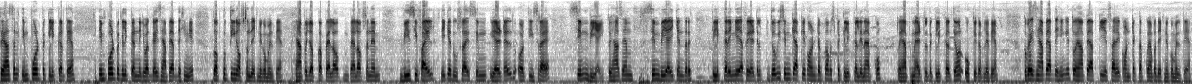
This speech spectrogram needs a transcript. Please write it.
तो यहाँ से हम इंपोर्ट पे क्लिक करते हैं। इंपोर्ट पर क्लिक करने के बाद गाइस यहाँ पे आप देखेंगे तो आपको तीन ऑप्शन देखने को मिलते हैं। यहाँ पे जो आपका पहला पहला ऑप्शन है वीसी फ़ाइल ठीक है? दूसरा है सिम एयरटेल और तीसरा है सिम वीआई तो यहाँ से हम सिम वीआई के अंदर क्लिक करेंगे या फिर एयरटेल जो भी सिम के आपके कॉन्टैक्ट हो, आप उस पर क्लिक कर लेना है आपको। तो यहाँ पे हम एयरटेल पे क्लिक करते हैं और ओके कर लेते हैं। तो गाइज़ यहाँ पे आप देखेंगे तो यहाँ पे आपके ये सारे कॉन्टैक्ट आपको यहाँ पर देखने को मिलते हैं।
